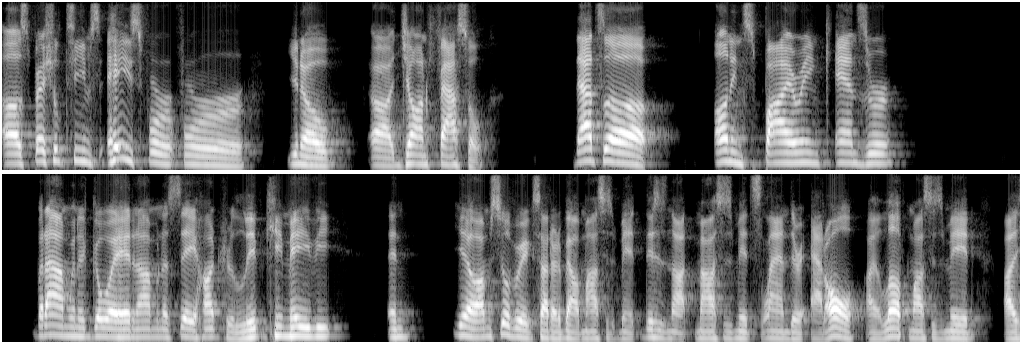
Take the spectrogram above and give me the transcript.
a special teams ace for for you know uh, John Fassel. That's a uninspiring answer, but I'm gonna go ahead and I'm gonna say Hunter Luepke maybe, and you know, I'm still very excited about Mazi Smith. This is not Mazi Smith slander at all. I love Mazi Smith. I,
